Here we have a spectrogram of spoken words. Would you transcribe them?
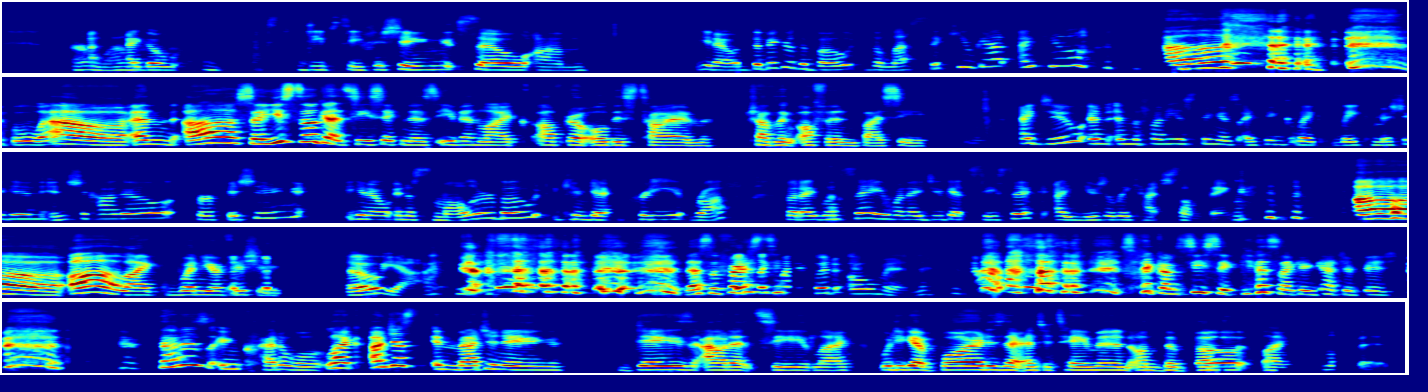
oh, wow. I, I go deep sea fishing. So um you know, the bigger the boat, the less sick you get, I feel. Uh, wow. And uh so you still get seasickness even like after all this time traveling often by sea. I do. And and the funniest thing is I think like Lake Michigan in Chicago for fishing, you know, in a smaller boat can get pretty rough. But I will say when I do get seasick, I usually catch something. oh, oh, like when you're fishing. Oh yeah. That's the first. It's like my good omen. it's like I'm seasick. Yes, I can catch a fish. That is incredible. Like I'm just imagining days out at sea. Like, would you get bored? Is there entertainment on the boat? Like, love it.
